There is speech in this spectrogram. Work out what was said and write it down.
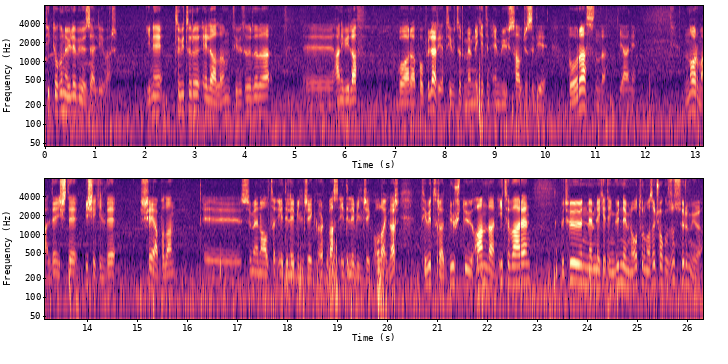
TikTok'un öyle bir özelliği var. Yine Twitter'ı ele alalım. Twitter'da da e, hani bir laf bu ara popüler ya Twitter memleketin en büyük savcısı diye. Doğru aslında. Yani normalde işte bir şekilde şey yapılan e, sümen altı edilebilecek, örtbas edilebilecek olaylar Twitter'a düştüğü andan itibaren bütün memleketin gündemine oturması çok uzun sürmüyor.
